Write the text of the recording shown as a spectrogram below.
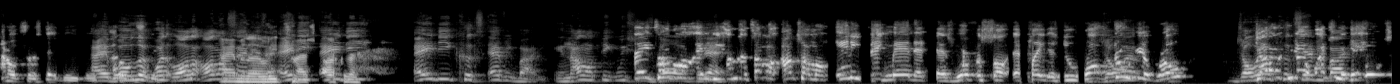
I don't trust that dude. man. Hey, I but look, what, all, all I I'm am an saying is AD. AD, AD cooks everybody, and I don't think we should. I ain't go talking about off of any. that. I'm not talking about. I'm talking about any big man that, that's worth a salt that played this dude. Walk Joel- through here, bro. Joel Y'all, you cooks not watching the everybody. games?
